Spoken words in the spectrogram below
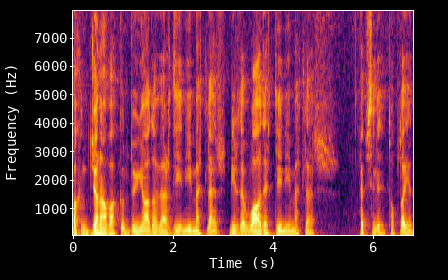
Bakın Cenab-ı Hakk'ın dünyada verdiği nimetler, bir de vaat ettiği nimetler. Hepsini toplayın.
